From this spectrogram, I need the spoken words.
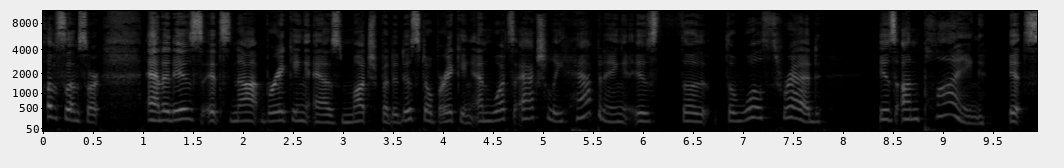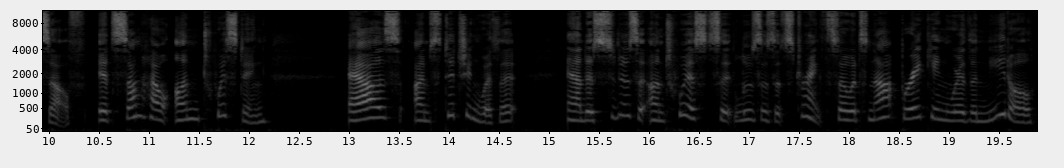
of some sort. And it is, it's not breaking as much, but it is still breaking. And what's actually happening is the, the wool thread is unplying itself. It's somehow untwisting as I'm stitching with it. And as soon as it untwists, it loses its strength. So it's not breaking where the needle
